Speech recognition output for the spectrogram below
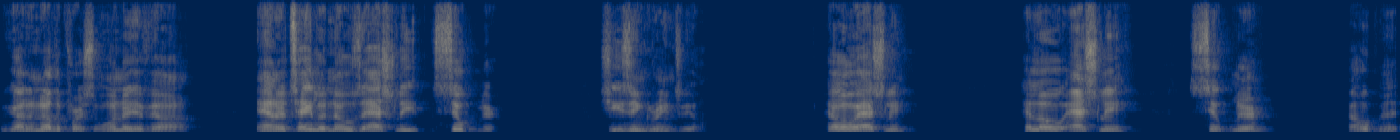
We got another person. Wonder if uh, Anna Taylor knows Ashley Silkner. She's in Greensville. Hello, Ashley. Hello, Ashley Silkner. I hope that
